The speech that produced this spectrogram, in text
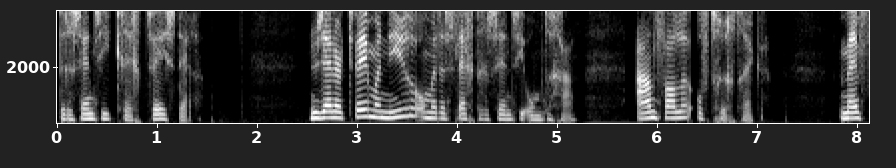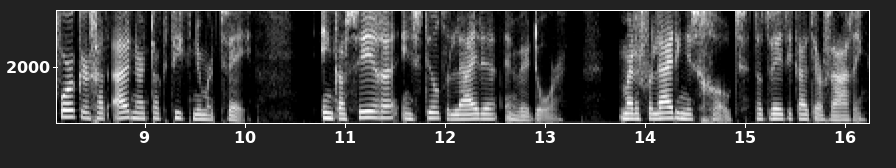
De recensie kreeg twee sterren. Nu zijn er twee manieren om met een slechte recensie om te gaan. Aanvallen of terugtrekken. Mijn voorkeur gaat uit naar tactiek nummer twee. Incasseren, in stilte lijden en weer door. Maar de verleiding is groot, dat weet ik uit ervaring.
